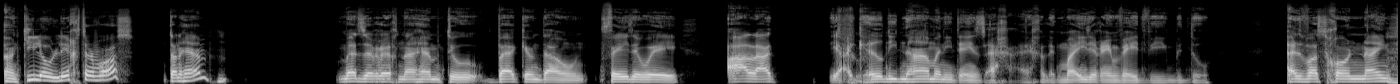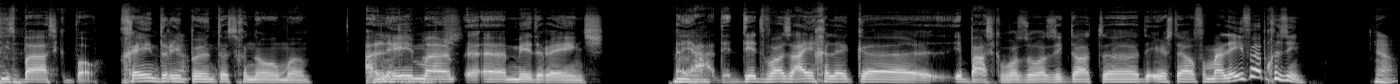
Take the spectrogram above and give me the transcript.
een kilo lichter was dan hem. Met zijn rug naar hem toe. Back him down. Fade away. A la... Ja, ik wil die namen niet eens zeggen eigenlijk. Maar iedereen weet wie ik bedoel. Het was gewoon 90s basketbal. Geen drie Ja. punters genomen. Alleen maar eh, midrange. Nou Ja, dit, dit was eigenlijk eh, basketbal zoals ik dat de eerste helft van mijn leven heb gezien. Ja,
